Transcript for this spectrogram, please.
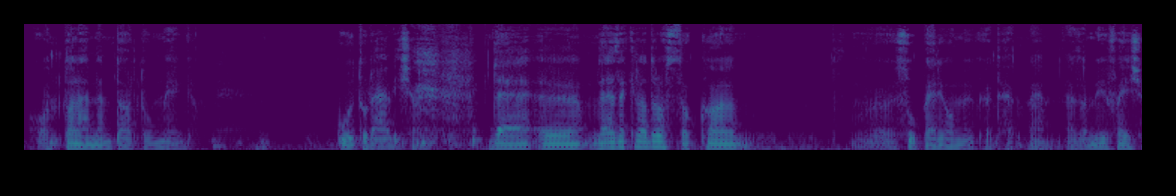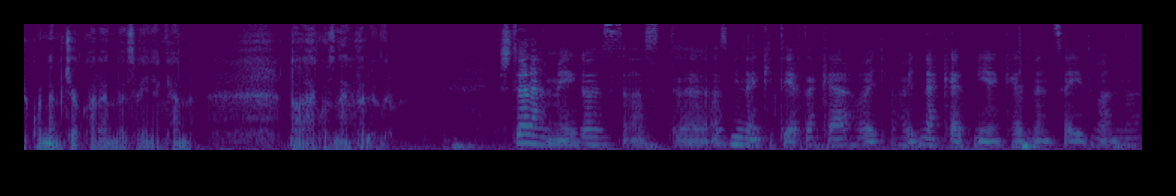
Ott talán nem tartunk még kulturálisan. De, de ezekkel a drosszokkal szuper jól működhetne ez a műfaj, és akkor nem csak a rendezvényeken találkoznánk velük. És talán még az, azt, az mindenkit érdekel, hogy, hogy neked milyen kedvenceid vannak,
